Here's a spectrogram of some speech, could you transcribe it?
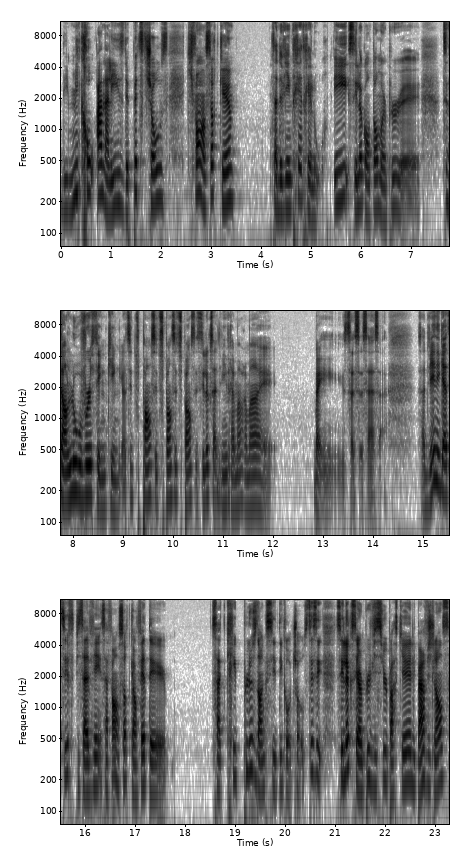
des micro-analyses de petites choses qui font en sorte que ça devient très, très lourd. Et c'est là qu'on tombe un peu euh, dans l'overthinking. Tu penses et tu penses et tu penses, et c'est là que ça devient vraiment, vraiment. Euh, ben, ça, ça, ça, ça, devient négatif, puis ça, devient, ça fait en sorte qu'en fait, euh, ça te crée plus d'anxiété qu'autre chose. C'est là que c'est un peu vicieux parce que l'hypervigilance,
